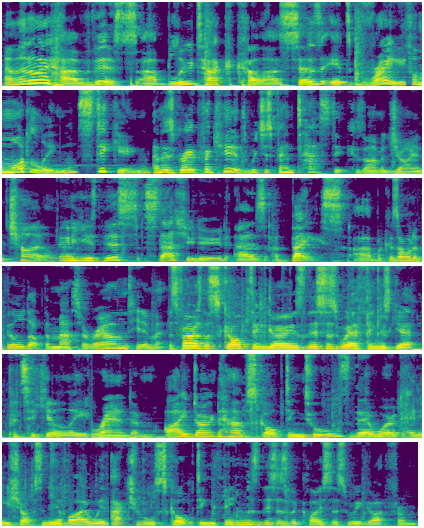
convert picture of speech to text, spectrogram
And then I have this uh, blue tack color. Says it's great for modeling, sticking, and is great for kids, which is fantastic because I'm a giant child. I'm gonna use this statue dude as a base uh, because I want to build up the mass around him. As far as the sculpting goes, this is where things get particularly random. I don't have sculpting tools. There weren't any shops nearby with actual sculpting things. This is the closest we got from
